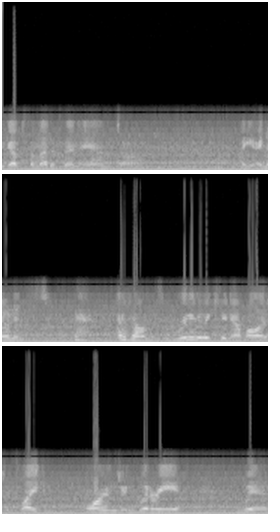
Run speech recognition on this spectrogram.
pick up some medicine, and uh, I, I noticed. I found this really, really cute nail polish. It's like orange and glittery with,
